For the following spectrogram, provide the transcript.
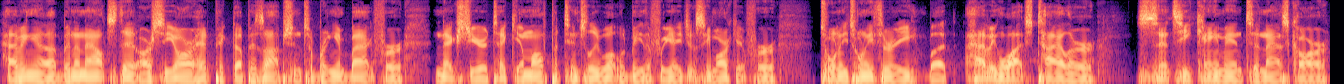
having uh, been announced that RCR had picked up his option to bring him back for next year, take him off potentially what would be the free agency market for 2023. But having watched Tyler since he came into NASCAR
